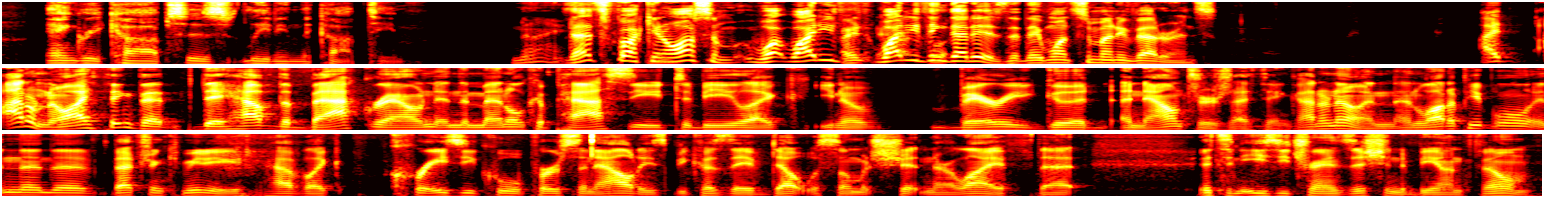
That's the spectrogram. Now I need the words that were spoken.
Angry Cops is leading the cop team. Nice. That's fucking awesome. Why, why do you I- why do you think that is that they want so many veterans? I I don't know. I think that they have the background and the mental capacity to be like you know very good announcers. I think I don't know, and, and a lot of people in the, the veteran community have like crazy cool personalities because they've dealt with so much shit in their life that it's an easy transition to be on film.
